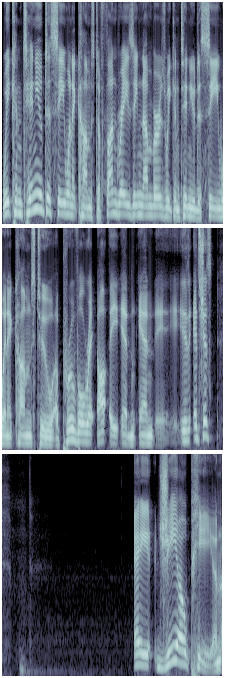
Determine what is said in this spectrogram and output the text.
We continue to see when it comes to fundraising numbers, we continue to see when it comes to approval rate, uh, and, and it's just a GOP, an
